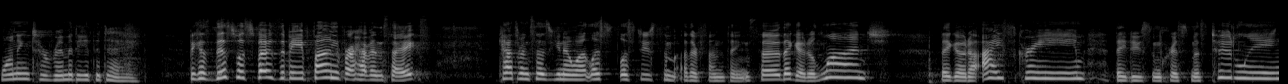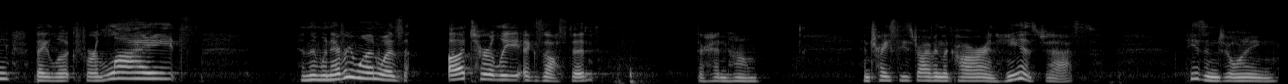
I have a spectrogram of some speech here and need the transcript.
wanting to remedy the day, because this was supposed to be fun for heaven's sakes, Catherine says, you know what, let's, let's do some other fun things. So they go to lunch, they go to ice cream, they do some Christmas tootling, they look for lights. And then when everyone was utterly exhausted, they're heading home. And Tracy's driving the car, and he is just, he's enjoying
